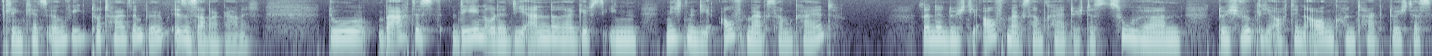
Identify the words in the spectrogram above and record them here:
Klingt jetzt irgendwie total simpel, ist es aber gar nicht. Du beachtest den oder die andere, gibst ihnen nicht nur die Aufmerksamkeit, sondern durch die Aufmerksamkeit, durch das Zuhören, durch wirklich auch den Augenkontakt, durch das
